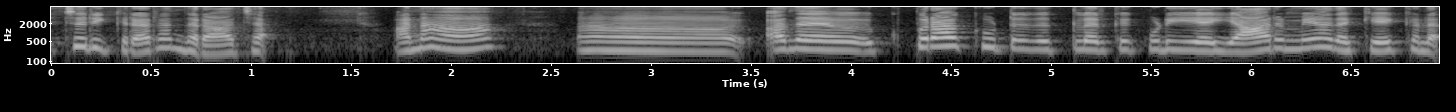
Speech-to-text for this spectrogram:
எச்சரிக்கிறார் அந்த ராஜா. ஆனால் அந்த புறா கூட்டத்தில் இருக்கக்கூடிய யாருமே அதை கேட்கல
